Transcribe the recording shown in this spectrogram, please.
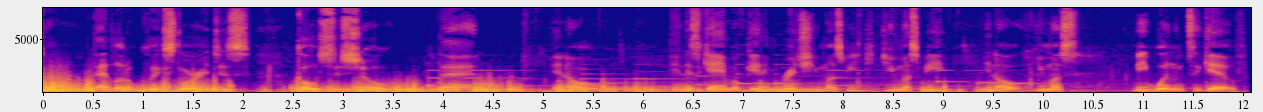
So that little quick story just goes to show that, you know, in this game of getting rich, you must be you must be, you know, you must be willing to give.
